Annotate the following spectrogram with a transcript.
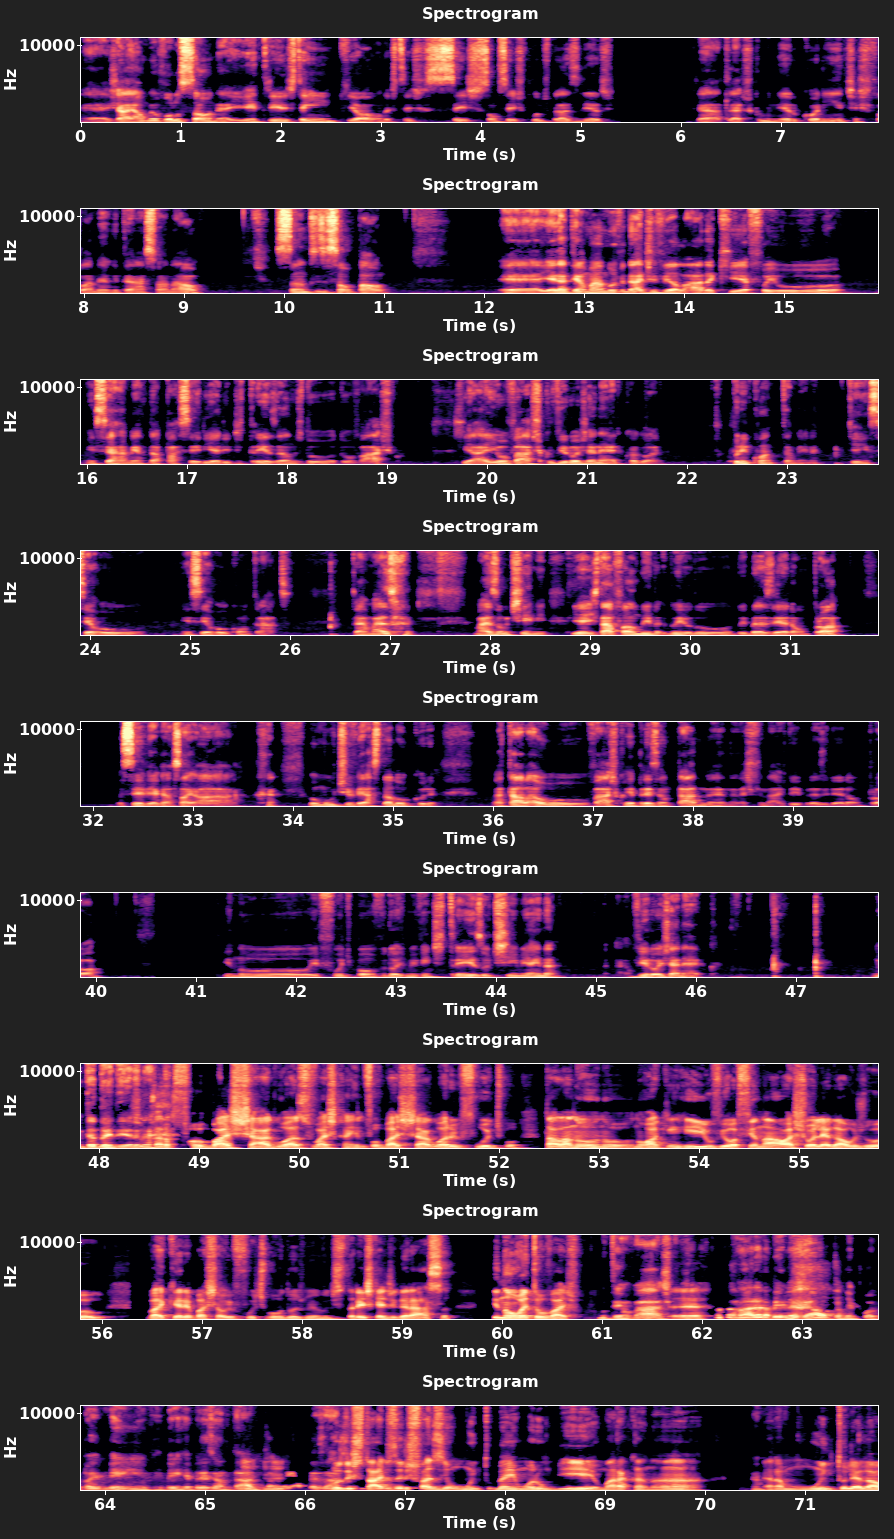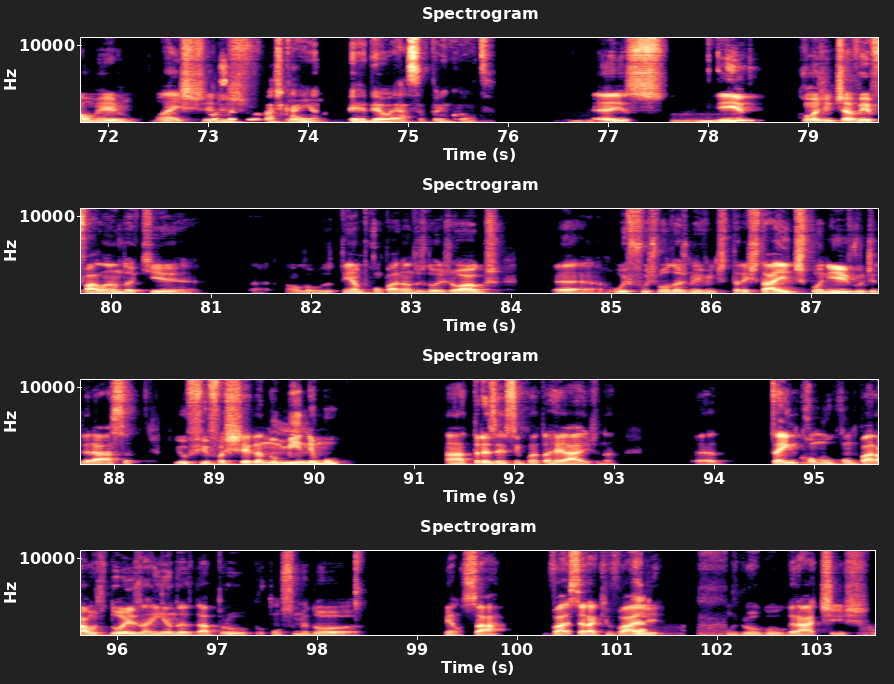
É, já é uma evolução, né? E entre eles tem que, ó, um, dois, três, seis, são seis clubes brasileiros que é Atlético Mineiro, Corinthians, Flamengo Internacional, Santos e São Paulo. É, e ainda tem uma novidade velada que é, foi o, o, encerramento da parceria ali de três anos do, do Vasco, que aí o Vasco virou genérico agora. Por enquanto também, né? Que encerrou, encerrou o contrato. Então é mais, mais um time. E a gente estava falando do, do, do, Brasileirão Pro, você vê a, a, o multiverso da loucura vai estar tá lá o Vasco representado né, nas finais do Brasileirão Pro. E no eFootball 2023 o time ainda virou genérico. Muita doideira, se né? Se o cara for baixar agora, se o Vascaíno for baixar agora o eFootball, tá lá no, no, no Rock in Rio, viu a final, achou legal o jogo, vai querer baixar o eFootball 2023, que é de graça, e não vai ter o Vasco. Não tem o Vasco. É. O Januário era bem legal também, pô, bem, bem representado uhum. também, apesar Os estádios eles faziam muito bem, o Morumbi, o Maracanã. É. Era muito legal mesmo, mas o eles. O Vascaíno perdeu essa por enquanto. É isso. E como a gente já veio falando aqui é, ao longo do tempo, comparando os dois jogos, é, o eFootball 2023 está aí disponível de graça e o FIFA chega no mínimo a 350 reais, né? É, tem como comparar os dois ainda? Dá para o consumidor pensar? Vai, será que vale é. um jogo grátis,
